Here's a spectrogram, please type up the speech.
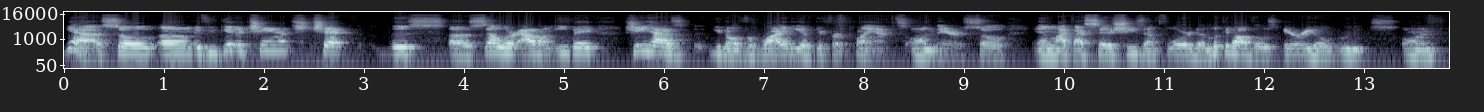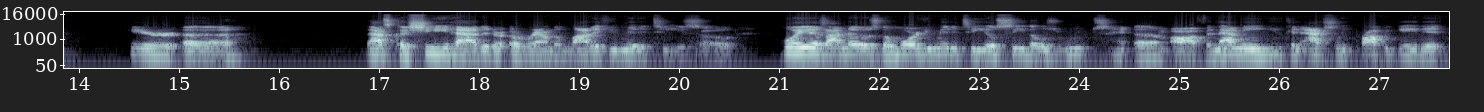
yeah. So um, if you get a chance, check this uh, seller out on eBay. She has you know a variety of different plants on there. So and like I said, she's in Florida. Look at all those aerial roots on here. Uh, that's because she had it around a lot of humidity. So Hoyas, I noticed the more humidity, you'll see those roots um, off, and that means you can actually propagate it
